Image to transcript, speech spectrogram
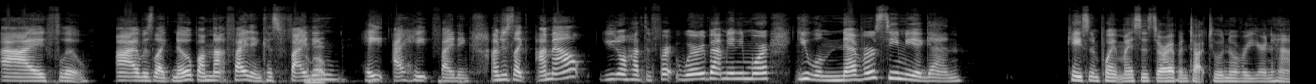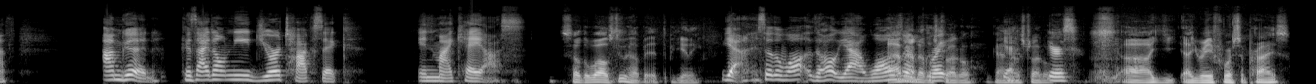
I flew. I was like, nope, I'm not fighting because fighting hate. I hate fighting. I'm just like, I'm out. You don't have to worry about me anymore. You will never see me again. Case in point, my sister I haven't talked to in over a year and a half. I'm good because I don't need your toxic in my chaos. So the walls do help it at the beginning. Yeah. So the wall. Oh yeah, walls I've got another great. struggle. I got Yeah, another struggle. yours. Uh, are you ready for a surprise?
